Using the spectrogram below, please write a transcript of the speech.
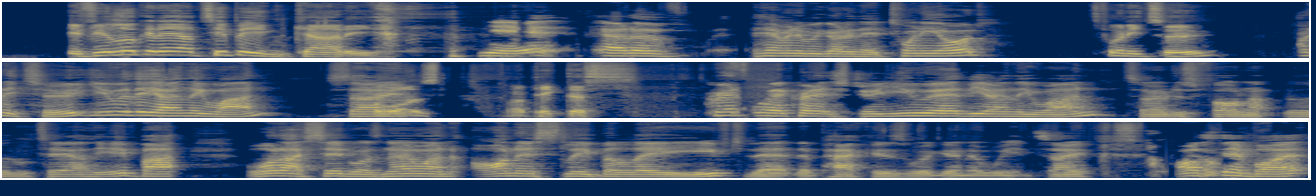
if you look at our tipping, Cardi, Yeah, out of how many we got in there? Twenty odd, twenty-two. twenty-two. You were the only one. So I was. I picked us. credit where credit's due. You were the only one. So I'm just folding up the little towel here. But what I said was no one honestly believed that the Packers were going to win. So I'll stand by it.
